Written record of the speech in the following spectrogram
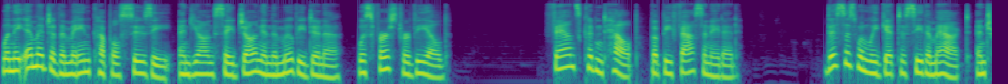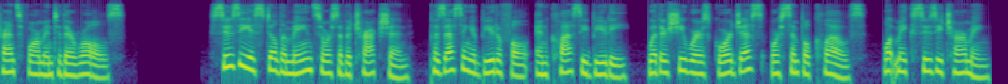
When the image of the main couple Suzy and Yang Se-jong in the movie Doona was first revealed, fans couldn't help but be fascinated. This is when we get to see them act and transform into their roles. Suzy is still the main source of attraction, possessing a beautiful and classy beauty, whether she wears gorgeous or simple clothes, what makes Suzy charming?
